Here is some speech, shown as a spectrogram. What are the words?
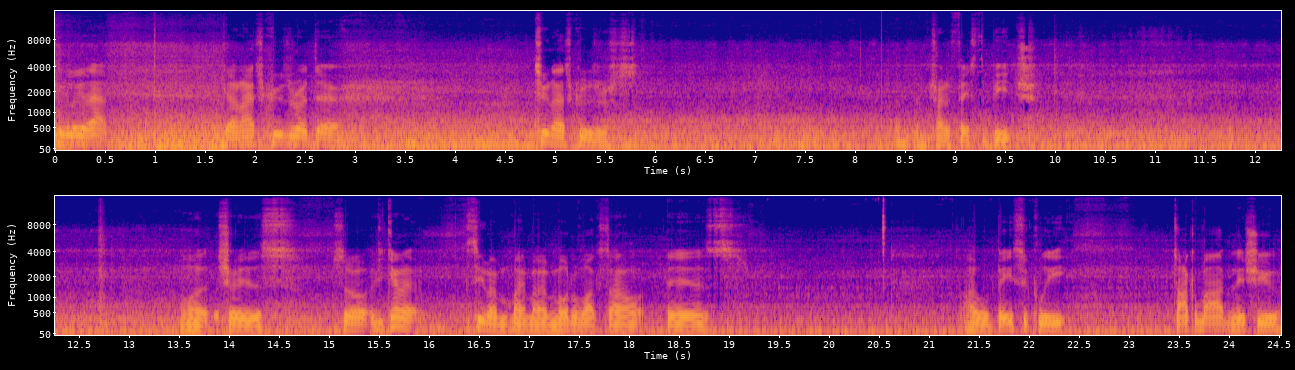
look at that. Got a nice cruiser right there. Two nice cruisers. And try to face the beach. I want to show you this. So if you kind of see my, my, my style is I will basically talk about an issue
